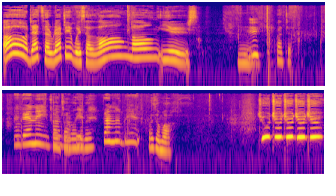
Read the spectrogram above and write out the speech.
Oh, that's a rabbit with a long, long ears. 嗯，放着。我给你放旁边，放那边。为什么？啾啾啾啾啾！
